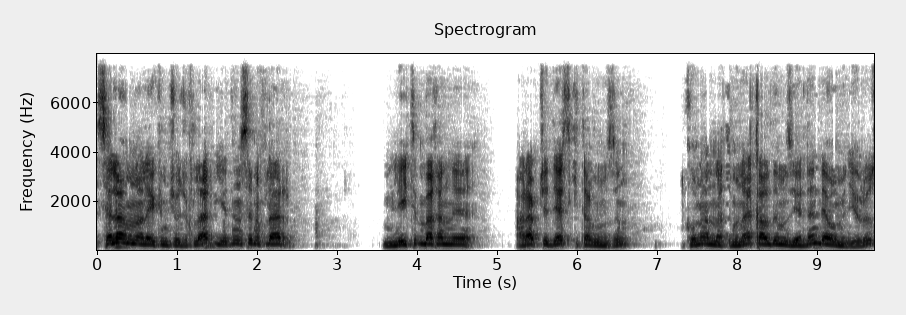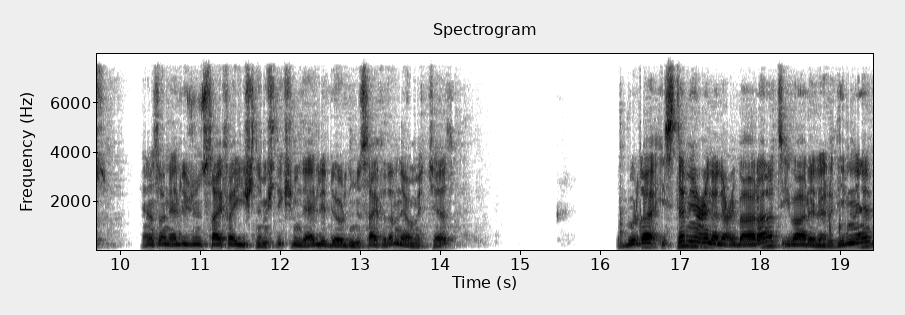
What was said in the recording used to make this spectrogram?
Selamun Aleyküm çocuklar. 7. sınıflar Milli Eğitim Bakanlığı Arapça ders kitabımızın konu anlatımına kaldığımız yerden devam ediyoruz. En son 53. sayfayı işlemiştik. Şimdi 54. sayfadan devam edeceğiz. Burada istemi' ibarat, ibareleri dinle.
